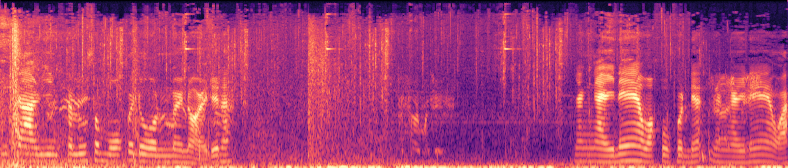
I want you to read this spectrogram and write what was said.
มีการยิงทะ ลุสโมกไปโดนหน่อยๆด้วยนะ ยังไงแน่วะคนคนเนี้ยยังไงแน่วะ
